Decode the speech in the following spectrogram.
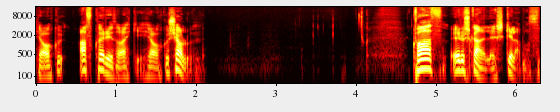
hjá okkur, ekki hjá okkur sjálfum? Hvað eru skadileg skilabóð?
